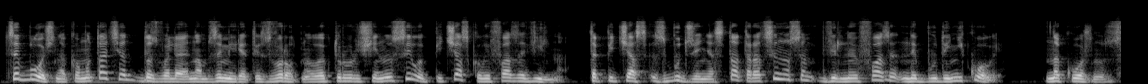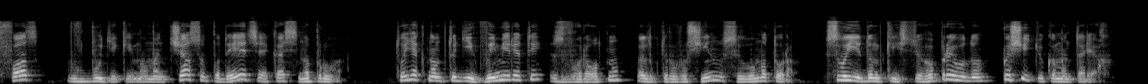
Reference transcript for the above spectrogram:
Це блочна комутація дозволяє нам заміряти зворотну електрорушійну силу під час, коли фаза вільна. Та під час збудження статора синусом вільної фази не буде ніколи. На кожну з фаз в будь-який момент часу подається якась напруга. То як нам тоді виміряти зворотну електрорушійну силу мотора? Свої думки з цього приводу пишіть у коментарях.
